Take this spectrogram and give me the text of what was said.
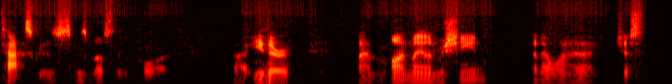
task is is mostly for. Uh, either I'm on my own machine and I want to just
